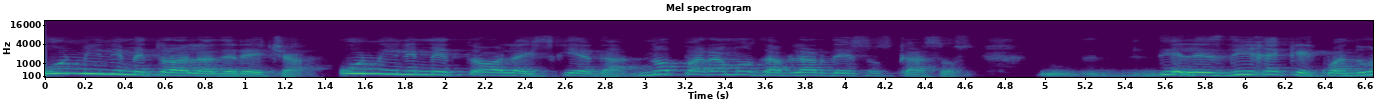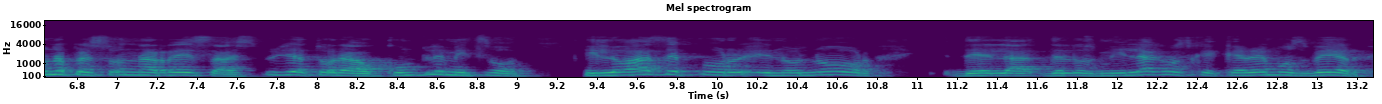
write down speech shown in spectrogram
un milímetro a la derecha, un milímetro a la izquierda. No paramos de hablar de esos casos. Les dije que cuando una persona reza, estudia Torah o cumple mitzvot y lo hace por en honor de, la, de los milagros que queremos ver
